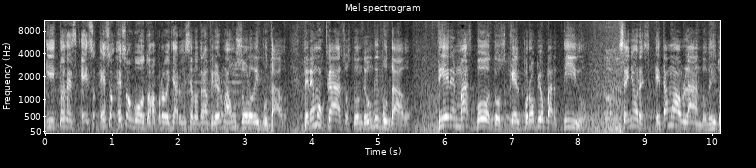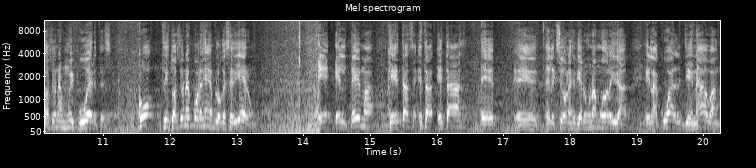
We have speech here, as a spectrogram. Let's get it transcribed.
y entonces esos votos aprovecharon y se lo transfirieron a un solo diputado. Tenemos casos donde un diputado tiene más votos que el propio partido. Señores, estamos hablando de situaciones muy fuertes. situaciones, por ejemplo, que se dieron el tema que estas, estas, eh, eh, elecciones dieron una modalidad en la cual llenaban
